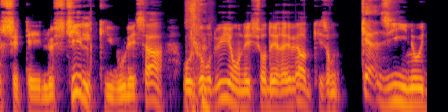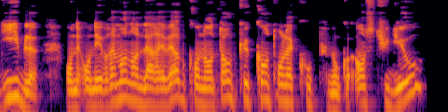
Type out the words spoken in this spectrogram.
c'était le style qui voulait ça. Aujourd'hui, on est sur des reverbs qui sont quasi inaudibles. On est, on est vraiment dans de la reverb qu'on entend que quand on la coupe. Donc en studio,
